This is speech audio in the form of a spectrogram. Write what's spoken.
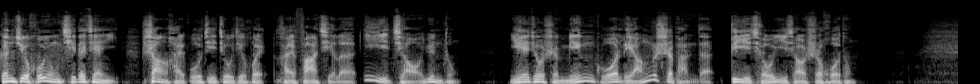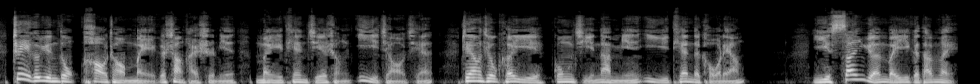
根据胡永琪的建议，上海国际救济会还发起了一角运动，也就是民国粮食版的“地球一小时”活动。这个运动号召每个上海市民每天节省一角钱，这样就可以供给难民一天的口粮，以三元为一个单位。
